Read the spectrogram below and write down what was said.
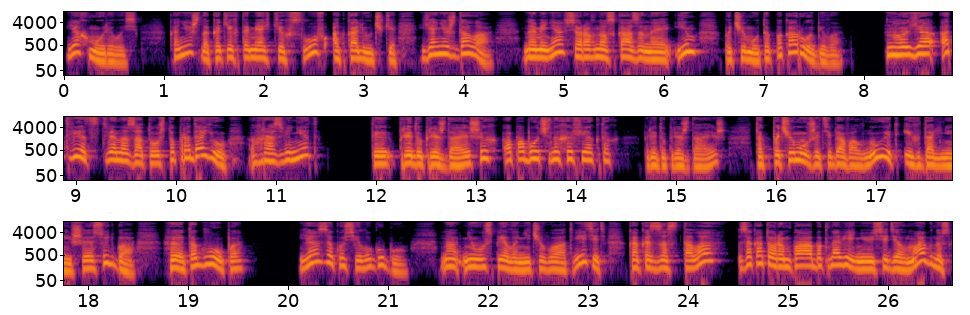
Я хмурилась. Конечно, каких-то мягких слов от колючки я не ждала, но меня все равно сказанное им почему-то покоробило. «Но я ответственна за то, что продаю, разве нет?» «Ты предупреждаешь их о побочных эффектах?» «Предупреждаешь? Так почему же тебя волнует их дальнейшая судьба? Это глупо». Я закусила губу, но не успела ничего ответить, как из-за стола, за которым по обыкновению сидел Магнус,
